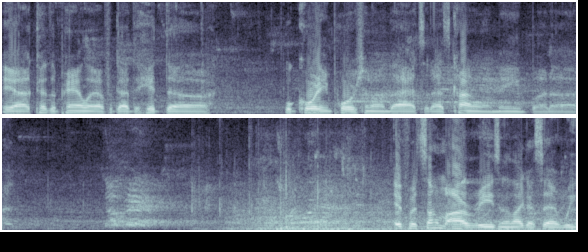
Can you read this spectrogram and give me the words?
Yeah, because apparently I forgot to hit the recording portion on that, so that's kind of on me. But uh, if for some odd reason, like I said, we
